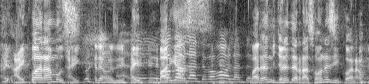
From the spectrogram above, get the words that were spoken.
Ahí, ahí cuadramos. Ahí cuadramos, sí. Hay Vamos varias, hablando, vamos hablando. varias millones de razones y cuadramos.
